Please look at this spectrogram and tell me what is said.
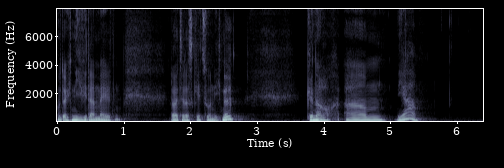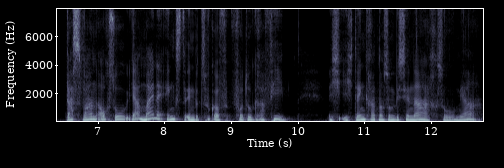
und euch nie wieder melden. Leute, das geht so nicht, ne? Genau. Ähm, ja, das waren auch so, ja, meine Ängste in Bezug auf Fotografie. Ich, ich denke gerade noch so ein bisschen nach, so, ja.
